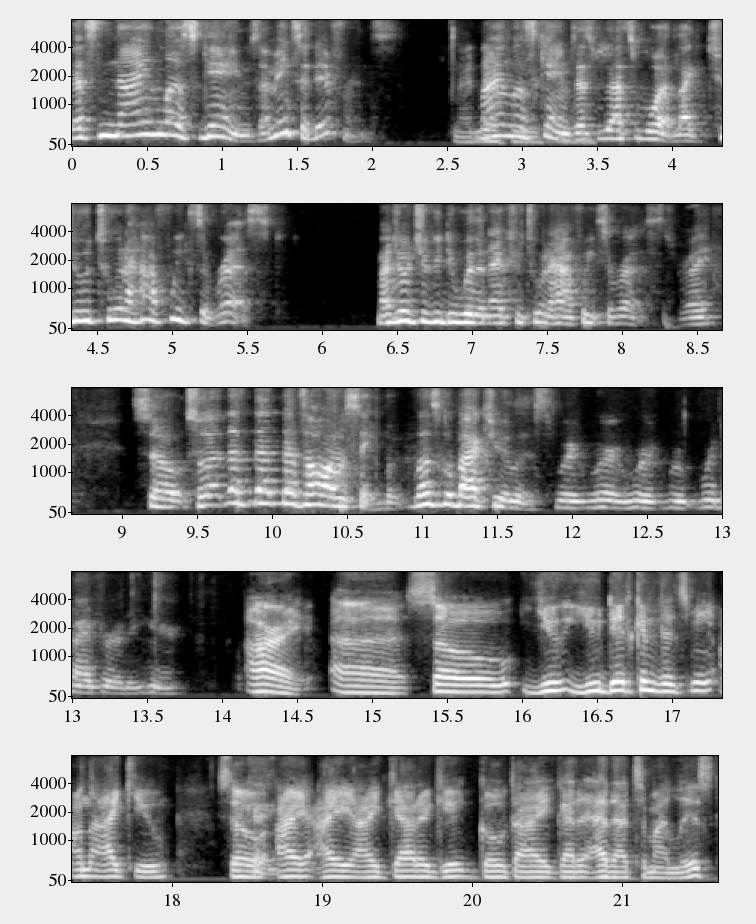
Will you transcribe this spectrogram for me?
That's nine less games. That makes a difference. Nine less games. That's that's what like two two and a half weeks of rest. Imagine what you could do with an extra two and a half weeks of rest, right? So so that, that that's all I'm gonna say. But let's go back to your list. We're we're we're we're, we're diverting here. All right. Uh, so you you did convince me on the IQ. So Okay. I, I I gotta get go. I gotta add that to my list,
